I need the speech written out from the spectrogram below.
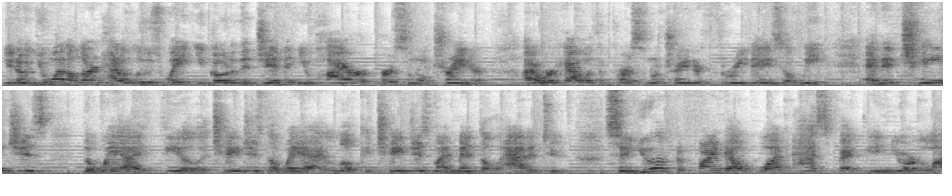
You know, you want to learn how to lose weight, you go to the gym and you hire a personal trainer. I work out with a personal trainer three days a week and it changes the way I feel. It changes the way I look. It changes my mental attitude. So you have to find out what aspect in your life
